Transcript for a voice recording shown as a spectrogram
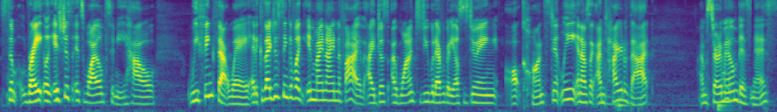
Sim- right? Like, it's just, it's wild to me how we think that way. And because I just think of like in my nine to five, I just, I wanted to do what everybody else is doing all, constantly. And I was like, I'm tired of that. I'm starting right. my own business.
